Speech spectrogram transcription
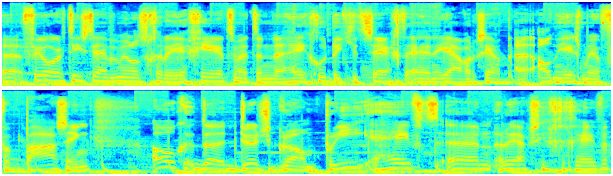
Uh, veel artiesten hebben inmiddels gereageerd met een... hey, goed dat je het zegt. En ja, wat ik zeg, uh, al niet eens meer verbazing. Ook de Dutch Grand Prix heeft een reactie gegeven.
